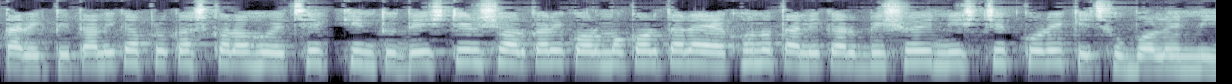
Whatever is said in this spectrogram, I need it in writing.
তার একটি তালিকা প্রকাশ করা হয়েছে। কিন্তু দেশটির সরকারি কর্মকর্তারা এখনও তালিকার বিষয়ে নিশ্চিত করে কিছু বলেননি।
